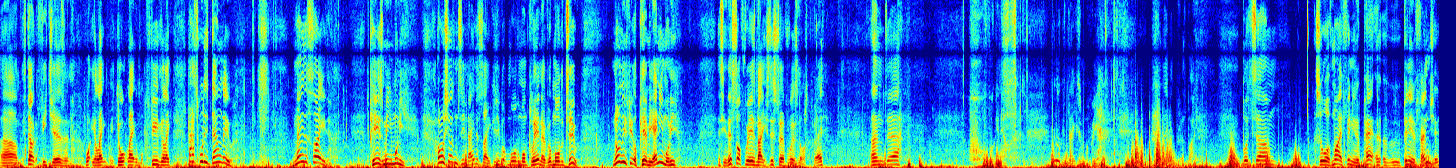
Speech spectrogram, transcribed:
Um, it's down to features and what you like, what you don't like, and what feel you like. That's what it's down to. Neither side pays me money. Or I shouldn't say neither side because you've got more than one player now. You've got more than two. None of these people pay me any money. They say this software is nice, this software is not, right? And uh, oh, fucking hell. From up here. But um, so if my opinion, uh, opinion offends you,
